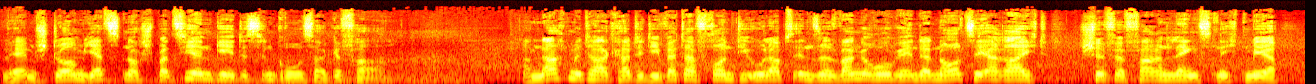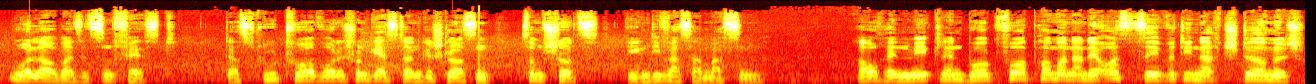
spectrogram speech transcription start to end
Wer im Sturm jetzt noch spazieren geht, ist in großer Gefahr. Am Nachmittag hatte die Wetterfront die Urlaubsinsel Wangerooge in der Nordsee erreicht. Schiffe fahren längst nicht mehr, Urlauber sitzen fest. Das Fluttor wurde schon gestern geschlossen zum Schutz gegen die Wassermassen. Auch in Mecklenburg-Vorpommern an der Ostsee wird die Nacht stürmisch.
